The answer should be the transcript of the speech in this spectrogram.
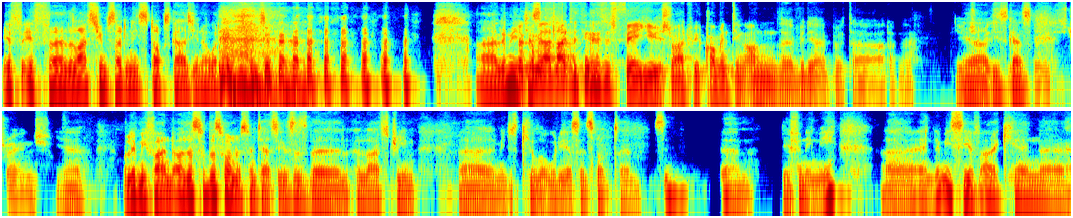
if if uh, the live stream suddenly stops, guys, you know what happens. uh, let me Look, just, I mean, I'd like to think this is fair use, right? We're commenting on the video, but uh, I don't know. Yeah, these guys- strange. Yeah. Well, let me find. Oh, this this one was fantastic. This is the live stream. Uh, let me just kill the audio so it's not um, um, deafening me. Uh, and let me see if I can uh,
